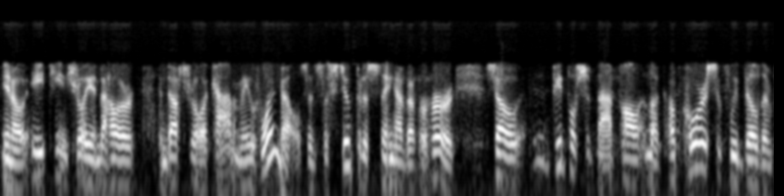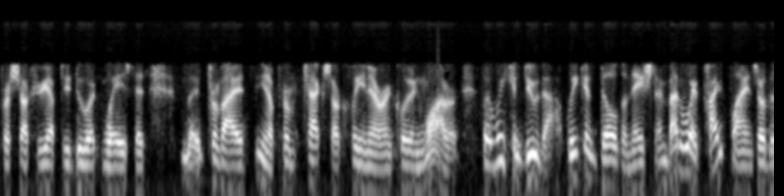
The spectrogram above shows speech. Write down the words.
you know, 18 trillion dollar industrial economy with windmills. It's the stupidest thing I've ever heard. So people should not fall. Look, of course, if we build infrastructure, you have to do it in ways that provide, you know, protects our clean air, including water. But we can do that. We can build a nation. And by the way, pipelines are the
